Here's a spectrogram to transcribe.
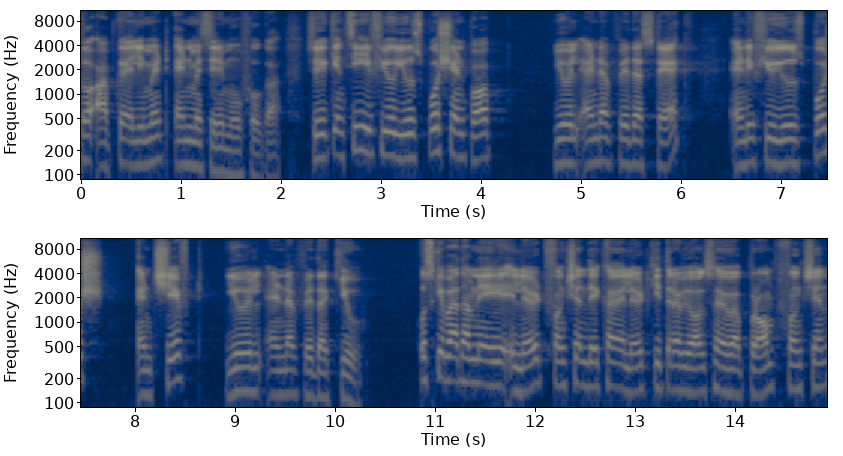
تو آپ کا ایلیمنٹ اینڈ میں سے ریموو ہوگا so you can see if you use push and pop you will end up with a stack and if you use push and shift you will end up with a queue اس کے بعد ہم نے یہ الرٹ فنکشن دیکھا ہے الرٹ کی طرح also have a prompt function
